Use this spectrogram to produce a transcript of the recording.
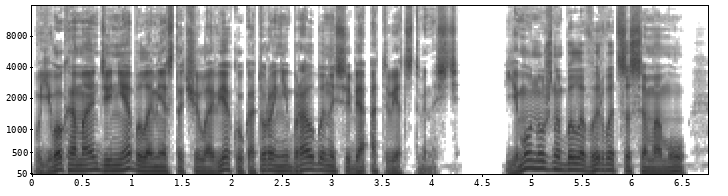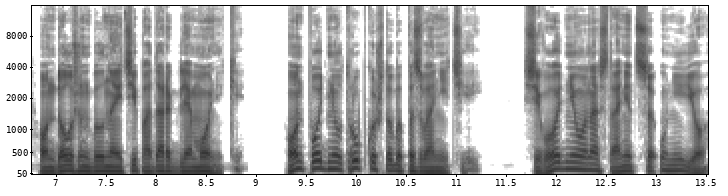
В его команде не было места человеку, который не брал бы на себя ответственность. Ему нужно было вырваться самому, он должен был найти подарок для Моники. Он поднял трубку, чтобы позвонить ей. Сегодня он останется у нее.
